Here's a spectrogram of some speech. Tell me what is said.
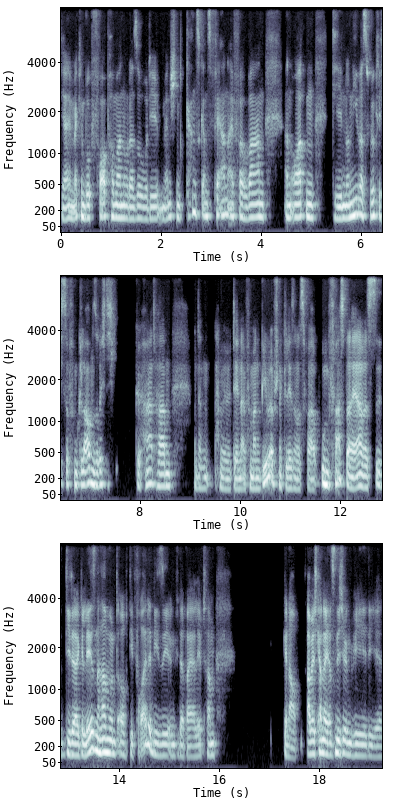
ja, in Mecklenburg-Vorpommern oder so, wo die Menschen ganz, ganz fern einfach waren an Orten, die noch nie was wirklich so vom Glauben so richtig gehört haben. Und dann haben wir mit denen einfach mal einen Bibelabschnitt gelesen und es war unfassbar, ja, was die da gelesen haben und auch die Freude, die sie irgendwie dabei erlebt haben. Genau. Aber ich kann da jetzt nicht irgendwie die,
